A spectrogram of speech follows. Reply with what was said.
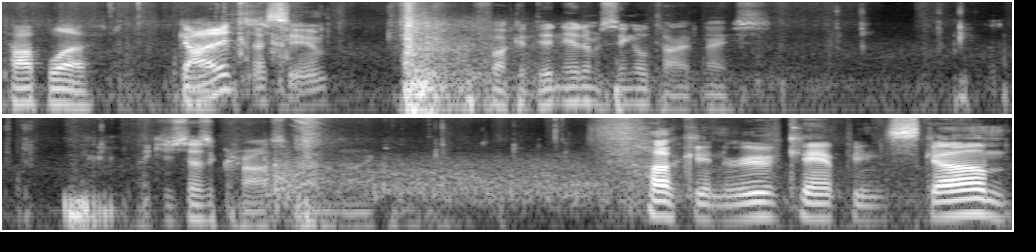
Top left. Got Yeah, it? I see him. I fucking didn't hit him a single time. Nice. Like he just has a crossbow. Fucking roof camping scum.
